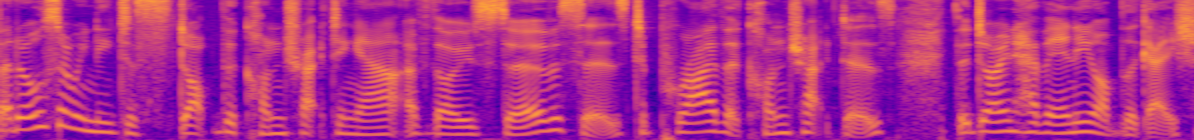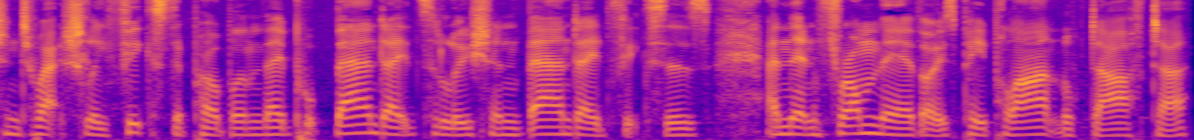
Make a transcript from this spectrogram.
but also we need to stop the contracting out of those services to private contractors that don't have any obligation to actually fix the problem. They put band aid solution, band aid fixes, and then from there, those people aren't looked after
